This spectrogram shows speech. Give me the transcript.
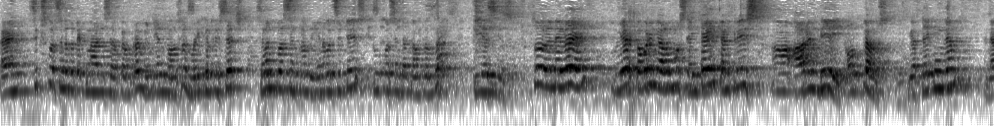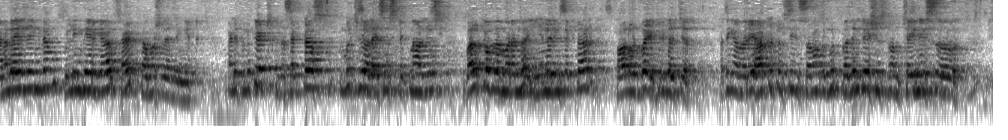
and 6% of the technologies have come from Indian Council of Medical Research, 7% from the universities, 2% have come from the PSUs. So in a way, we are covering almost entire country's uh, R&D outcomes. We are taking them and analyzing them, filling their gaps and commercializing it. And if you look at the sectors in which we are licensed technologies, bulk of them are in the engineering sector, followed by agriculture. I think I'm very happy to see some of the good presentations from Chinese uh,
